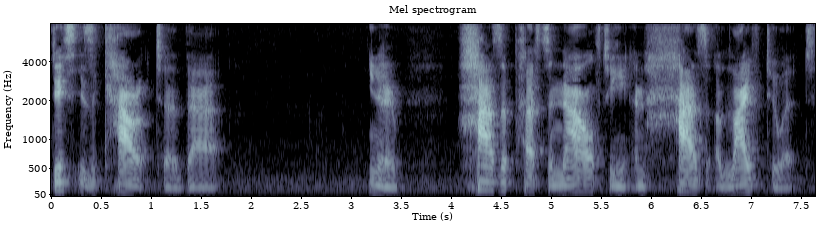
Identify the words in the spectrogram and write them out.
this is a character that, you know, has a personality and has a life to it.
